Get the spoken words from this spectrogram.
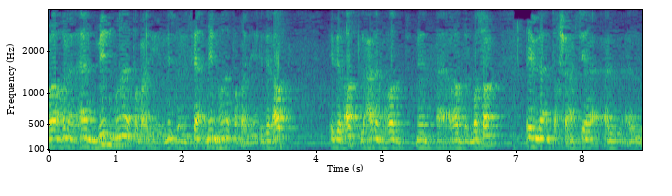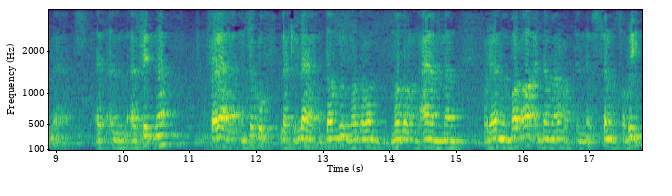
وهنا الآن من هنا طبعا إيه؟ بالنسبة للنساء من هنا طبعا إيه؟ إذا الأصل إذا الأصل عدم غض من آه، غض البصر إلا أن تخشى نفسها الفتنة فلا أن تكف لكن لها تنظر نظرا نظرا عاما. ولأن المرأة عندما رأت النبي صلى الله عليه وسلم الصبي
